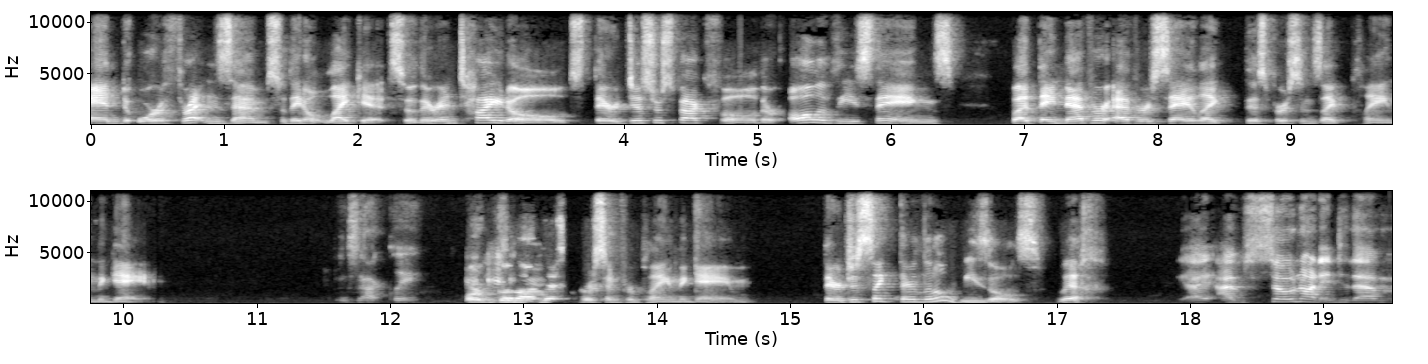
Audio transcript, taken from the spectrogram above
and or threatens them so they don't like it so they're entitled they're disrespectful they're all of these things but they never ever say like this person's like playing the game Exactly. or good on this person for playing the game. They're just like they're little weasels. Ugh. I, I'm so not into them.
